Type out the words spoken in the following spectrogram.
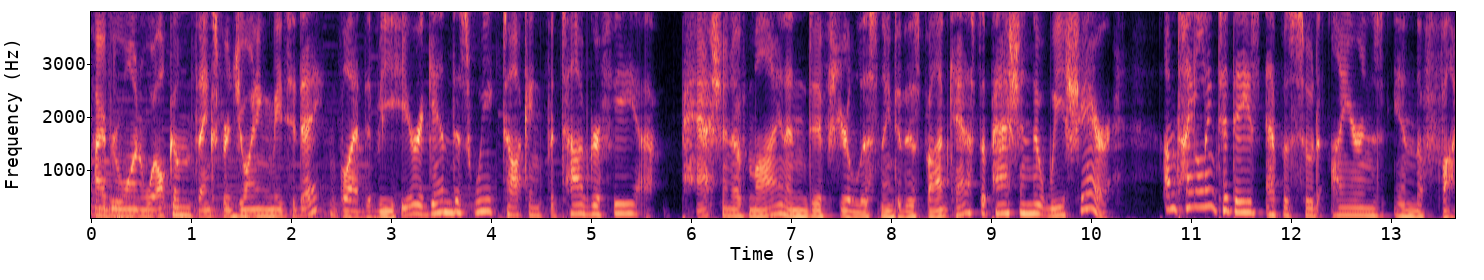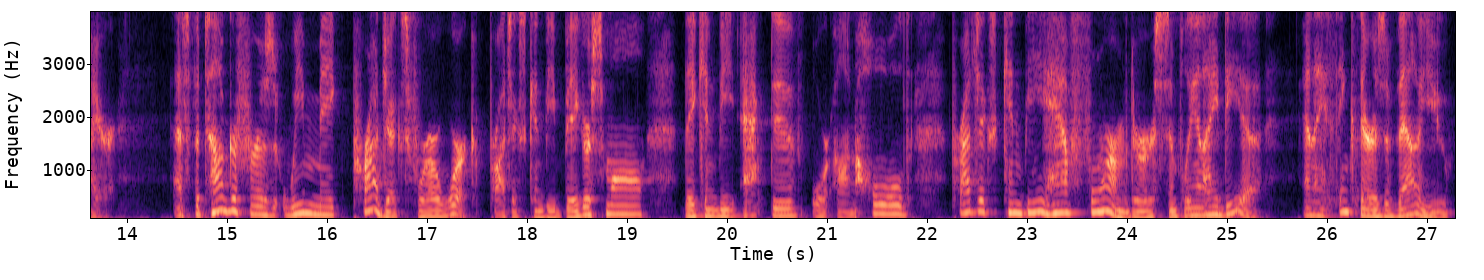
Hi, everyone. Welcome. Thanks for joining me today. I'm glad to be here again this week talking photography, a passion of mine, and if you're listening to this podcast, a passion that we share. I'm titling today's episode Irons in the Fire. As photographers, we make projects for our work. Projects can be big or small, they can be active or on hold, projects can be half formed or simply an idea. And I think there is value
